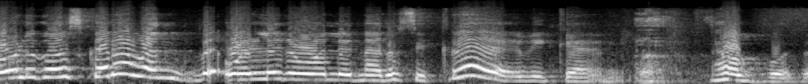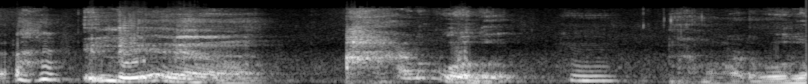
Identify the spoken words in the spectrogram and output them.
ಅವಳಿಗೋಸ್ಕರ ಒಂದ್ ಒಳ್ಳೆ ರೋಲ್ ಏನಾದ್ರು ಸಿಕ್ಕರೆ ವಿ ಕ್ಯಾನ್ ಹೋಗ್ಬೋದು. ಇಲ್ಲಿ ಹಾಡ್ಬೋದು. ನಾವು ಹಾಡ್ಬೋದು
